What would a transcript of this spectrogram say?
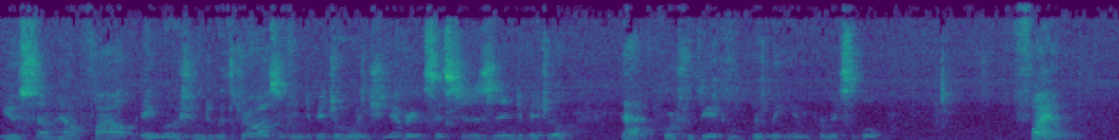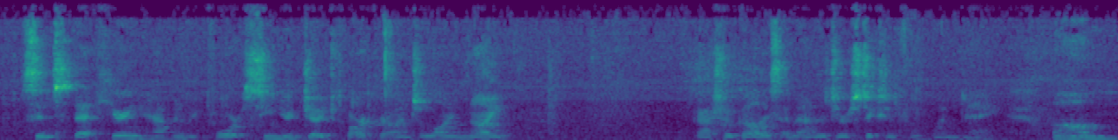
you somehow filed a motion to withdraw as an individual when she never existed as an individual, that of course would be a completely impermissible filing. Since that hearing happened before Senior Judge Barker on July 9th, gosh, oh gollies, I'm out of the jurisdiction for one day. Um,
